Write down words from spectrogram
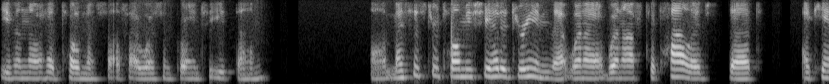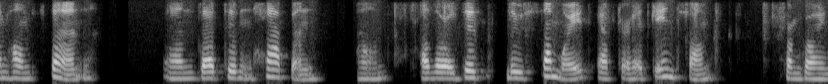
even though I had told myself I wasn't going to eat them. Uh, my sister told me she had a dream that when I went off to college that I came home thin, and that didn't happen. Um, although I did lose some weight after I had gained some from going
